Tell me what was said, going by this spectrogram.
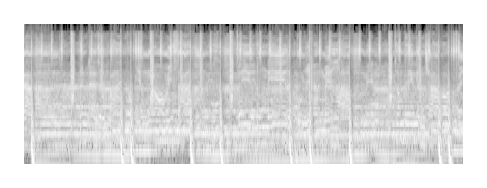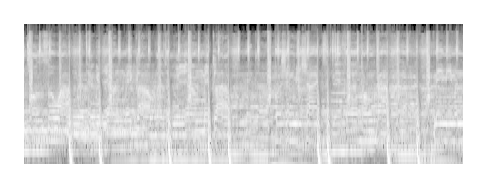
การ ตั้งแต่เธอไปผมยังไม่สางไปอยู่ตรงนี้แล้ผมยังไม่ลัทำเพลงยันเช้าทำไปจนสว่างแต่เธอก็ยังไม่กลับและเธอก็ยังไม่กลับเพราะฉันไม่ใช่สิ่งที่เธอต้องการ ไม่มีมัน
